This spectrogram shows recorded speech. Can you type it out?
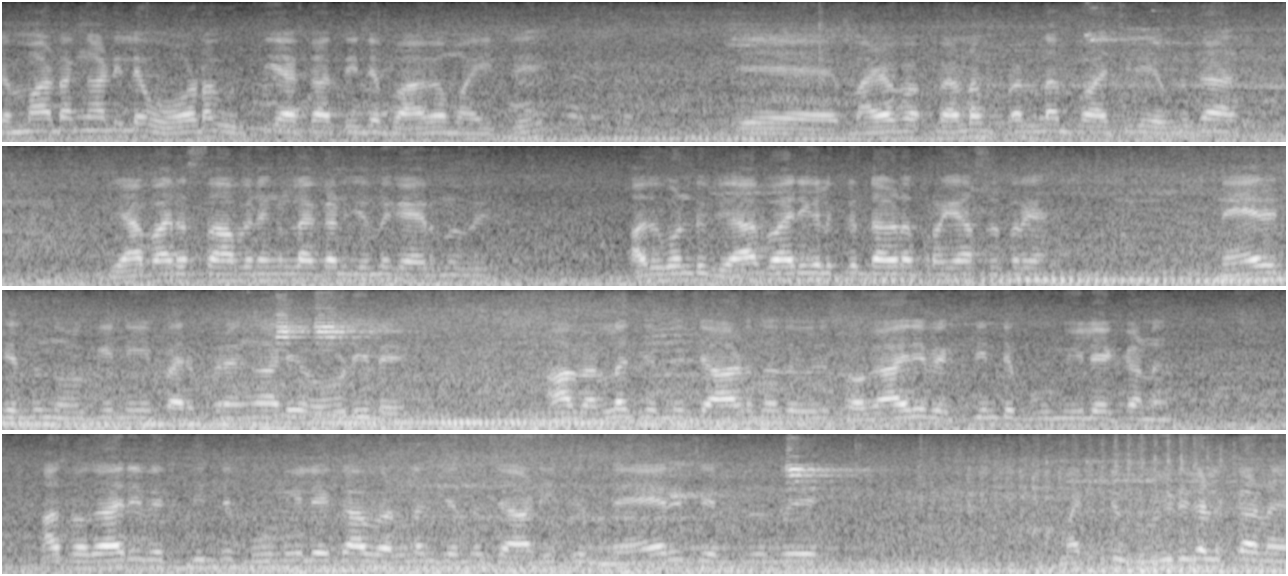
ചമ്മാട്ടങ്ങാടിയിലെ ഓട വൃത്തിയാക്കാത്തതിന്റെ ഭാഗമായിട്ട് മഴ വെള്ളം വെള്ളം പാച്ചിൽ എവിടുക്ക വ്യാപാര സ്ഥാപനങ്ങളിലേക്കാണ് ചെന്ന് കയറുന്നത്? അതുകൊണ്ട് വ്യാപാരികൾക്ക് ഉണ്ടാകുന്ന പ്രയാസം എത്രയാണ് നേരെ ചെന്ന് നോക്കി ഈ പരപ്പനങ്ങാടി റോഡിൽ ആ വെള്ളം ചെന്ന് ചാടുന്നത് ഒരു സ്വകാര്യ വ്യക്തിന്റെ ഭൂമിയിലേക്കാണ്. ആ സ്വകാര്യ വ്യക്തിന്റെ ഭൂമിയിലേക്ക് ആ വെള്ളം ചെന്ന് ചാടിയിട്ട് നേരെ ചെല്ലുന്നത് മറ്റു വീടുകൾക്കാണ്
